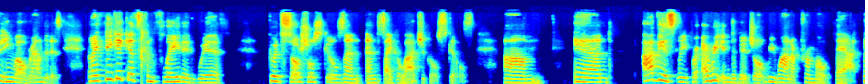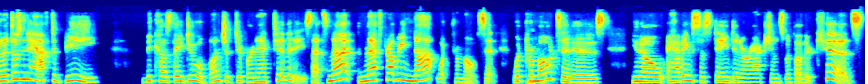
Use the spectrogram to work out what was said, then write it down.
being well-rounded is, but I think it gets conflated with good social skills and, and psychological skills. Um, and obviously, for every individual, we want to promote that, but it doesn't have to be because they do a bunch of different activities. That's not, that's probably not what promotes it. What mm-hmm. promotes it is, you know, having sustained interactions with other kids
